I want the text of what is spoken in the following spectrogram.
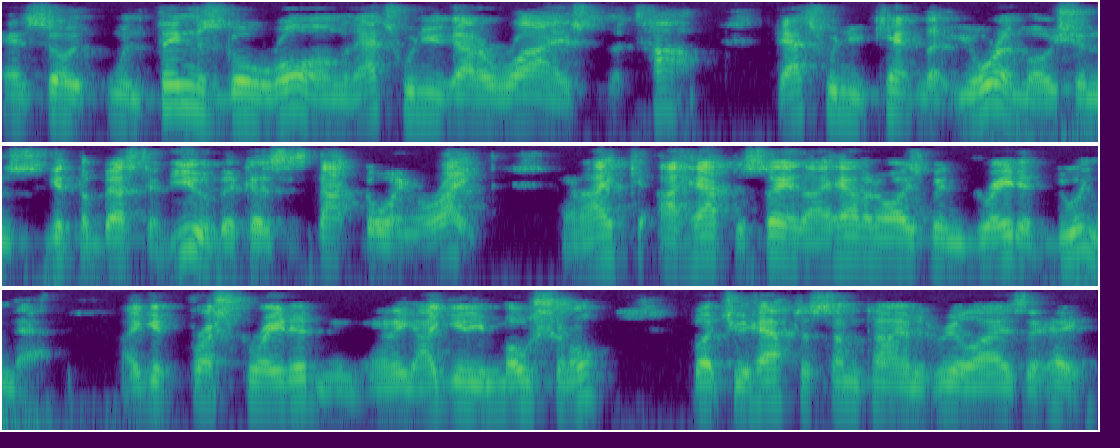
and so when things go wrong, that's when you got to rise to the top. That's when you can't let your emotions get the best of you because it's not going right. And I, I have to say that I haven't always been great at doing that. I get frustrated and, and I get emotional, but you have to sometimes realize that, hey,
